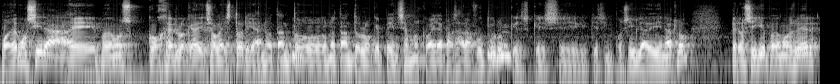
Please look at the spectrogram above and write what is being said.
podemos ir a eh, podemos coger lo que ha dicho la historia no tanto no tanto lo que pensemos que vaya a pasar a futuro que es que es, eh, que es imposible adivinarlo pero sí que podemos ver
